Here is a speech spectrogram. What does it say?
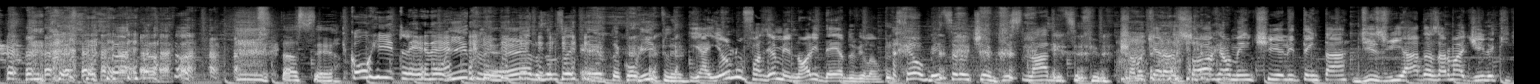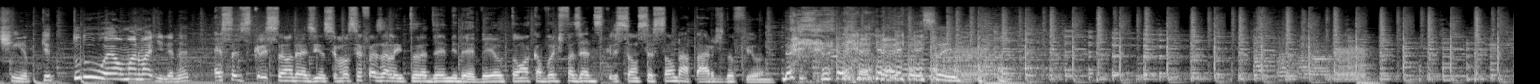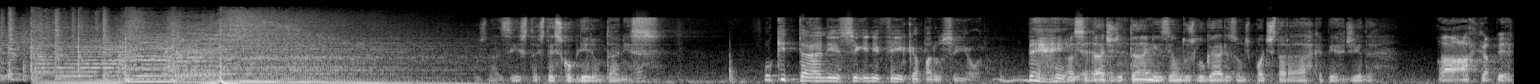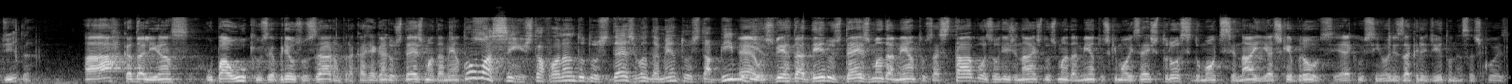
Tá certo. Com o Hitler, Com né? Hitler, é, nos anos 80, com Hitler. E aí eu não fazia a menor ideia do vilão. Realmente você não tinha visto nada desse filme. Achava que era só realmente ele tentar desviar das armadilhas que tinha. Porque tudo é uma armadilha, né? Essa descrição, Andrezinho, se você faz a leitura do MDB, o Tom acabou de fazer a descrição sessão da tarde do filme. É isso aí. Os nazistas descobriram Tanis. O que Tani significa para o senhor? Bem, A cidade de Tanis é um dos lugares onde pode estar a Arca Perdida. a arca perdida? A Arca da Aliança, o baú que os hebreus usaram para carregar os Dez Mandamentos. Como assim? Está falando dos dez mandamentos da Bíblia? É, os verdadeiros Dez Mandamentos, as tábuas originais dos mandamentos que Moisés trouxe do Monte Sinai e as quebrou, se é que os senhores acreditam nessas coisas.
